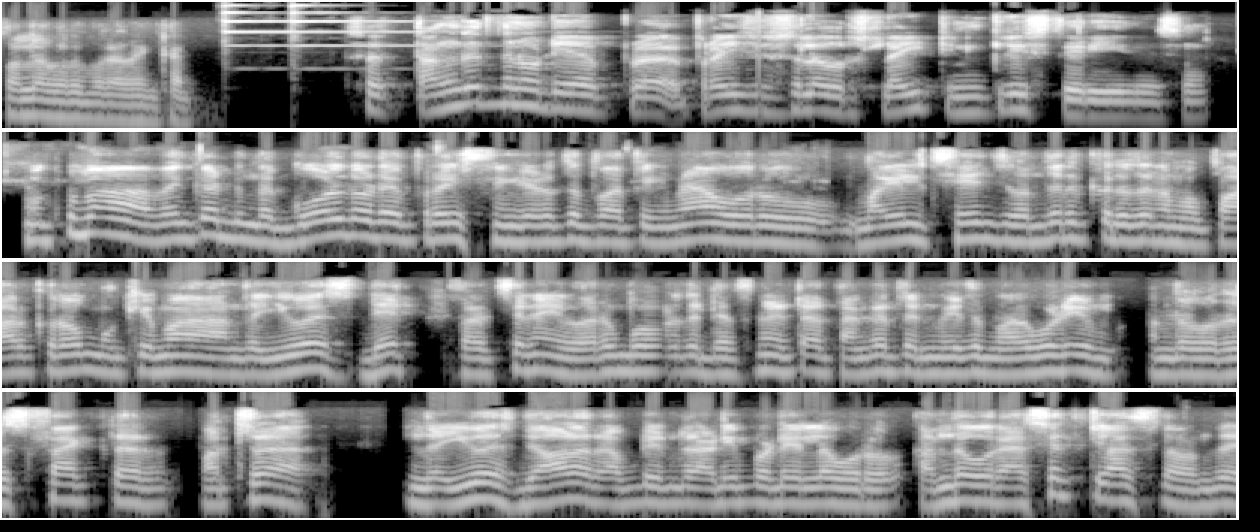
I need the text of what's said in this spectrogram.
சொல்ல விரும்புகிறேன் வெங்கட். சார் தங்கத்தினுடைய ப்ரைஸஸ்ல ஒரு ஸ்லைட் இன்க்ரீஸ் தெரியுது சார் முக்கியமா வெங்கட் இந்த கோல்டோட பிரைஸ் நீங்க எடுத்து பாத்தீங்கன்னா ஒரு மைல் சேஞ்ச் வந்திருக்கிறத நம்ம பார்க்கிறோம். முக்கியமா அந்த யுஎஸ் டெட் பிரச்சனை வரும்பொழுது டெஃபினட்டா தங்கத்தின் மீது மறுபடியும் அந்த ஒரு ரிஸ்க் ஃபேக்டர் மற்ற இந்த யுஎஸ் டாலர் அப்படின்ற அடிப்படையில ஒரு அந்த ஒரு அசெட் கிளாஸ்ல வந்து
